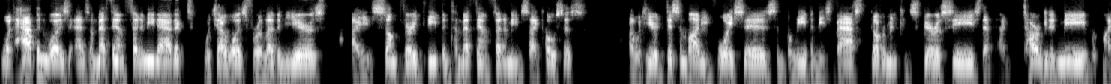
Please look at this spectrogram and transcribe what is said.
What happened was, as a methamphetamine addict, which I was for 11 years, I sunk very deep into methamphetamine psychosis. I would hear disembodied voices and believe in these vast government conspiracies that had targeted me with my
